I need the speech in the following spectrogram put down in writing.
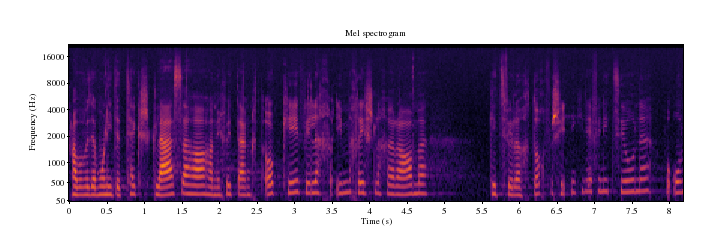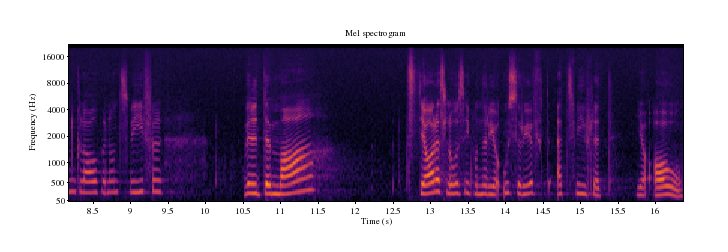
aber als ich den Text gelesen habe, habe ich gedacht, okay, vielleicht im christlichen Rahmen gibt es vielleicht doch verschiedene Definitionen von Unglauben und Zweifel. Weil der Mann, die Jahreslosung, die er ja ausruft, er zweifelt ja auch.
